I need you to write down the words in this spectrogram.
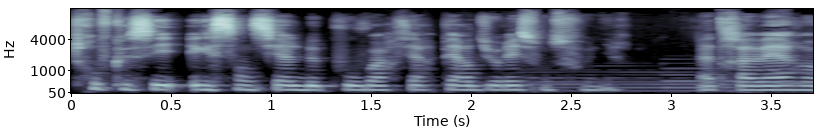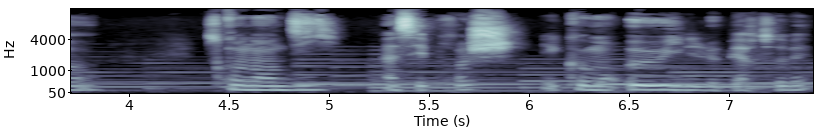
trouve que c'est essentiel de pouvoir faire perdurer son souvenir à travers ce qu'on en dit à ses proches et comment eux, ils le percevaient.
